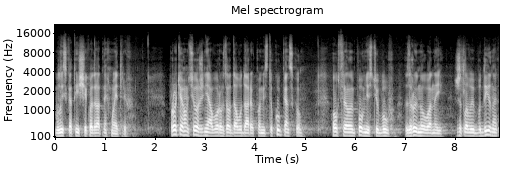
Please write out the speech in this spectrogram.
близько тисячі квадратних метрів. Протягом цього ж дня ворог завдав ударів по місту Куп'янську. Обстрілами повністю був зруйнований житловий будинок,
